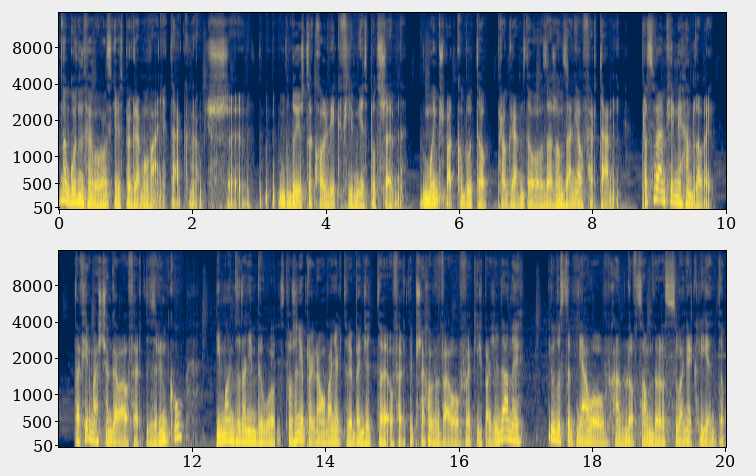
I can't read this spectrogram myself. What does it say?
No, głównym twoim obowiązkiem jest programowanie, tak? Robisz, yy, budujesz cokolwiek w firmie jest potrzebne. W moim przypadku był to program do zarządzania ofertami. Pracowałem w firmie handlowej. Ta firma ściągała oferty z rynku i moim zadaniem było stworzenie oprogramowania, które będzie te oferty przechowywało w jakiejś bazie danych i udostępniało handlowcom do rozsyłania klientom.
